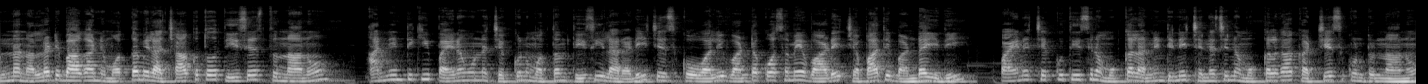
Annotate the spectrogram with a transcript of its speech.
ఉన్న నల్లటి భాగాన్ని మొత్తం ఇలా చాకుతో తీసేస్తున్నాను. అన్నింటికి పైన ఉన్న చెక్కును మొత్తం తీసి ఇలా రెడీ చేసుకోవాలి. వంట కోసమే వాడే చపాతి బండ ఇది. పైన చెక్కు తీసిన ముక్కలన్నింటినీ చిన్న చిన్న ముక్కలుగా కట్ చేసుకుంటున్నాను.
